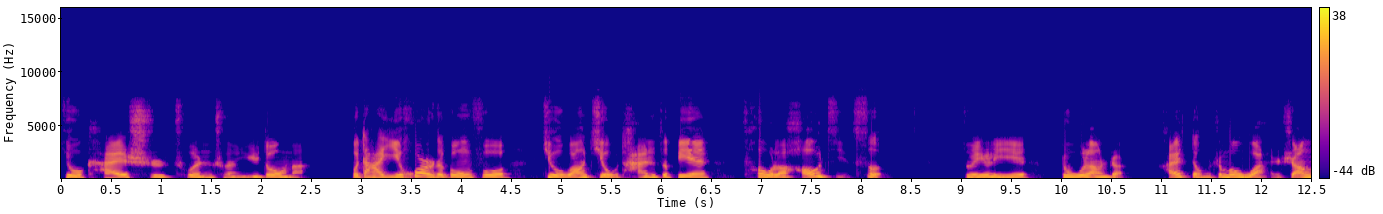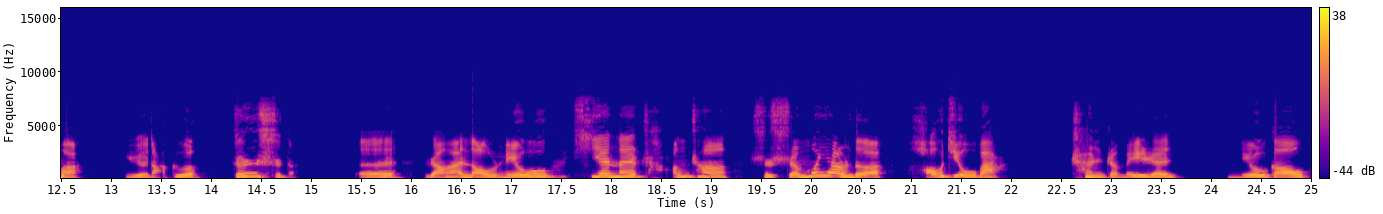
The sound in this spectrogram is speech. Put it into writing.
就开始蠢蠢欲动了。不大一会儿的功夫，就往酒坛子边凑了好几次，嘴里嘟囔着：“还等什么晚上啊？岳大哥，真是的，呃，让俺老牛先来尝尝是什么样的好酒吧。”趁着没人，牛高。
